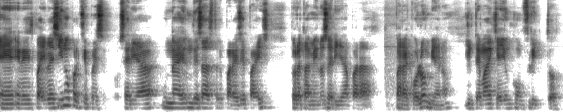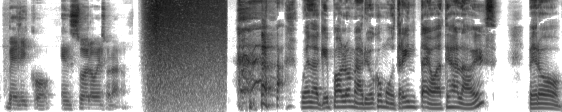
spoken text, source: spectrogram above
en, en el país vecino, porque pues sería un desastre para ese país, pero también lo sería para, para Colombia, ¿no? El tema de que hay un conflicto bélico en suelo venezolano. bueno, aquí Pablo me abrió como 30 debates a la vez, pero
